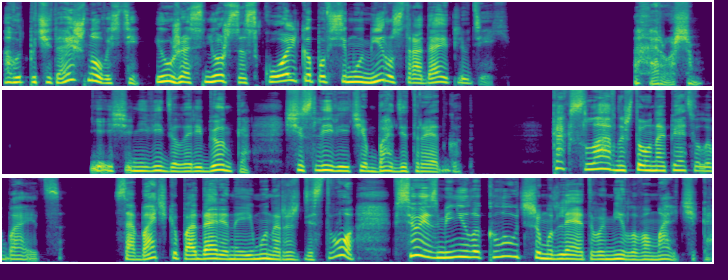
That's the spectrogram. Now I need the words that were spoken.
А вот почитаешь новости и ужаснешься, сколько по всему миру страдает людей. О хорошем. Я еще не видела ребенка счастливее, чем Бадди Тредгуд. Как славно, что он опять улыбается. Собачка, подаренная ему на Рождество, все изменила к лучшему для этого милого мальчика.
